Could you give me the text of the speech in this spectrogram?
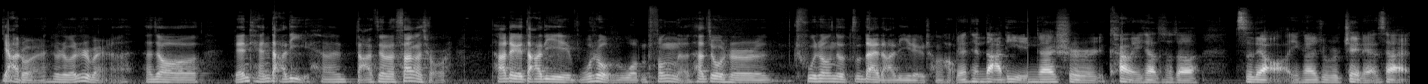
亚洲人，就是个日本人，他叫连田大地，嗯，打进了三个球。他这个大地不是我们封的，他就是出生就自带大地这个称号。连田大地应该是看了一下他的资料啊，应该就是这联赛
